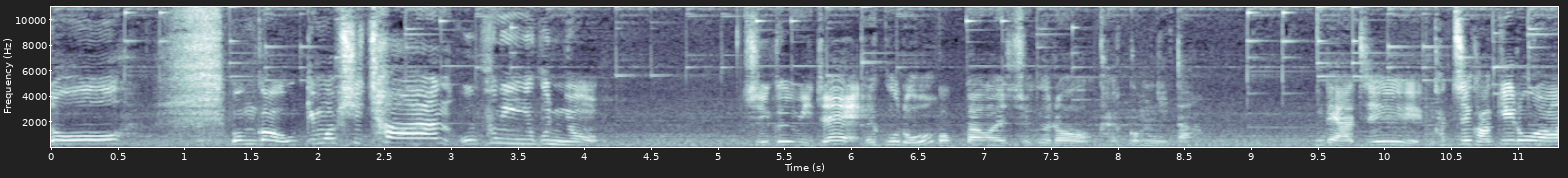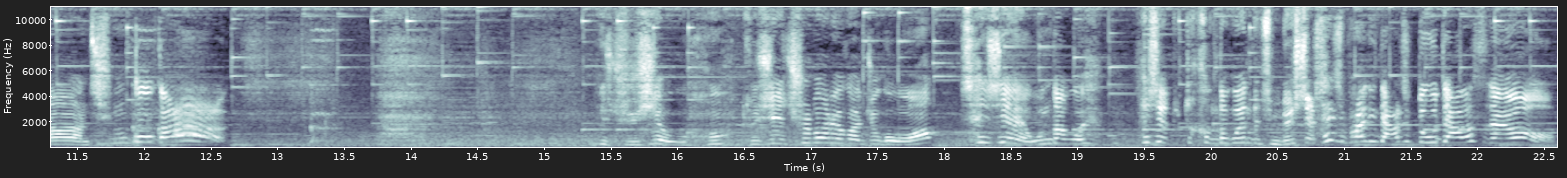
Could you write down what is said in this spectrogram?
오늘도 뭔가 어김없이 찬 오프닝이군요. 지금 이제 대구로 먹방을 찍으러 갈 겁니다. 근데 아직 같이 가기로 한 친구가 2시에 오, 어? 2시에 출발해가지고 어? 3시에 온다고 해 3시에 도착한다고 했는데 지금 몇 시야? 3시 반인데 아직도 오지 않았어요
